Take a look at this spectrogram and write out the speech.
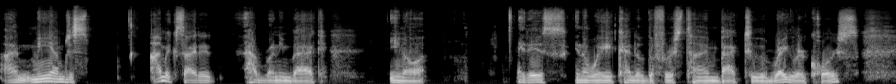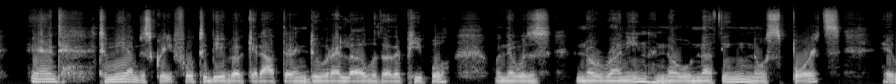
I me, I'm just I'm excited have running back. You know, it is in a way kind of the first time back to the regular course. And to me, I'm just grateful to be able to get out there and do what I love with other people. When there was no running, no nothing, no sports, it,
